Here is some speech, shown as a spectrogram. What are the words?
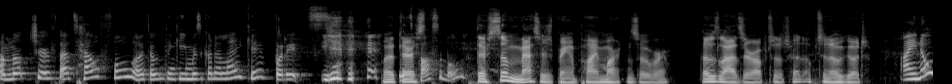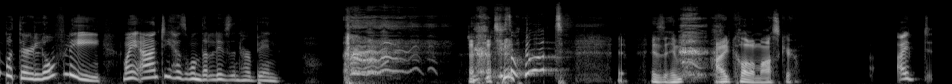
I'm not sure if that's helpful. I don't think Emer's going to like it, but it's Yeah. but it's there's possible. there's some messers bringing pine martens over. Those lads are up to up to no good. I know, but they're lovely. My auntie has one that lives in her bin. what? Is it him? I'd call him Oscar. I d-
